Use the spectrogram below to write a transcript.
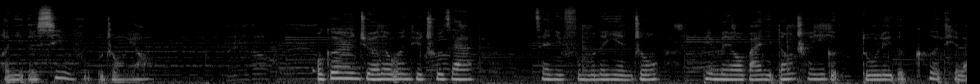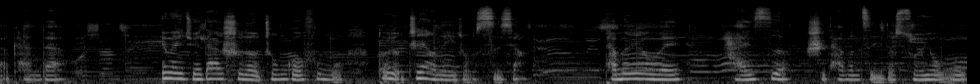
和你的幸福不重要？我个人觉得问题出在。在你父母的眼中，并没有把你当成一个独立的个体来看待，因为绝大数的中国父母都有这样的一种思想，他们认为孩子是他们自己的所有物，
